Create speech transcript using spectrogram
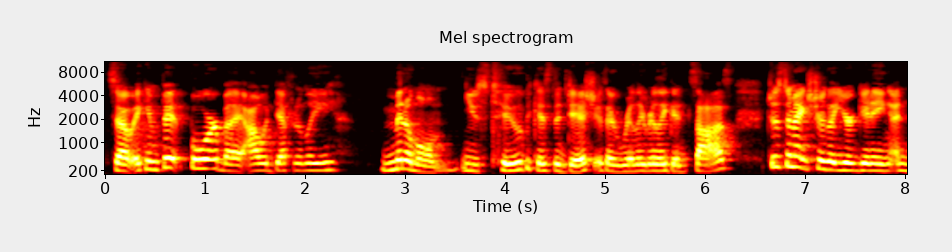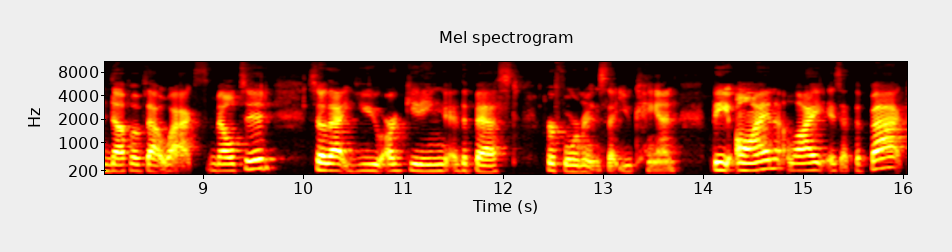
So it can fit four, but I would definitely minimum use two because the dish is a really, really good size just to make sure that you're getting enough of that wax melted so that you are getting the best performance that you can. The on light is at the back.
